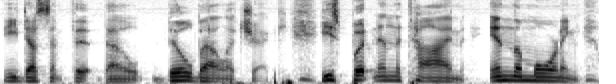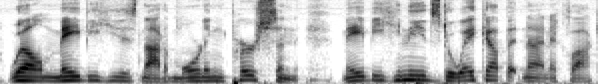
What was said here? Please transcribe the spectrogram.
He doesn't fit Bill, Bill Belichick. He's putting in the time in the morning. Well, maybe he's not a morning person. Maybe he needs to wake up at 9 o'clock,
